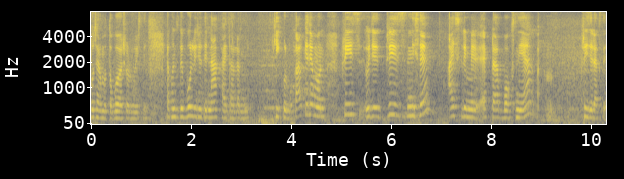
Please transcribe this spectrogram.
বোঝার মতো বয়স ওর হয়েছে এখন যদি বলি যদি না খাই তাহলে আমি কি করব? কালকে যেমন ফ্রিজ ওই যে ফ্রিজ নিছে আইসক্রিমের একটা বক্স নিয়ে ফ্রিজে রাখছে।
